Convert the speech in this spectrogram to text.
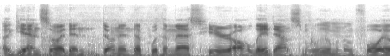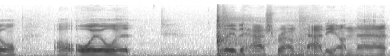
Again, so I didn't don't end up with a mess here. I'll lay down some aluminum foil. I'll oil it, lay the hash brown patty on that,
